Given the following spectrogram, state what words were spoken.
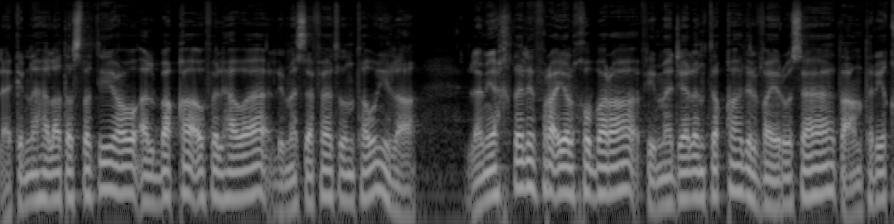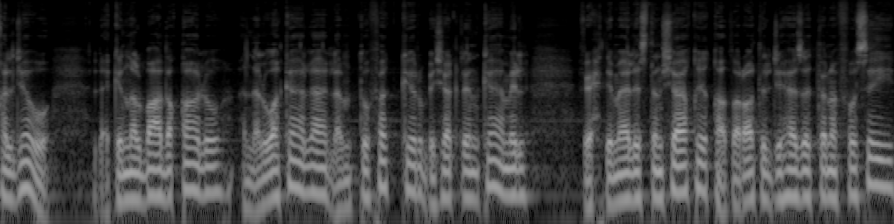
لكنها لا تستطيع البقاء في الهواء لمسافات طويلة. لم يختلف رأي الخبراء في مجال انتقال الفيروسات عن طريق الجو لكن البعض قالوا أن الوكالة لم تفكر بشكل كامل في احتمال استنشاق قطرات الجهاز التنفسي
